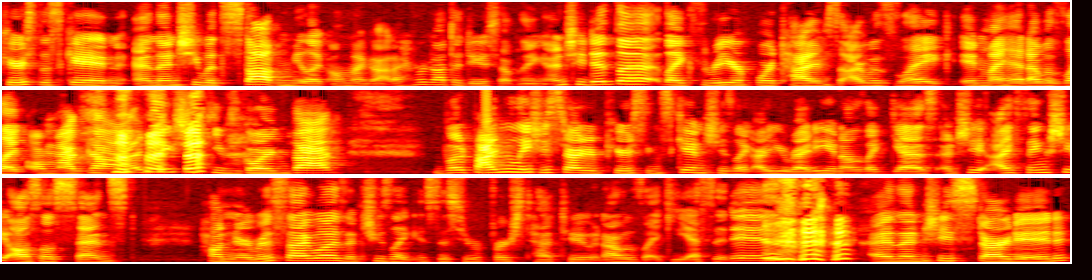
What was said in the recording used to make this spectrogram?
pierce the skin, and then she would stop and be like, oh my god, I forgot to do something, and she did that like three or four times. So I was like in my head, I was like, oh my god, like she keeps going back. But finally, she started piercing skin. She's like, "Are you ready?" And I was like, "Yes." And she, I think she also sensed how nervous I was, and she was like, "Is this your first tattoo?" And I was like, "Yes, it is." and then she started,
